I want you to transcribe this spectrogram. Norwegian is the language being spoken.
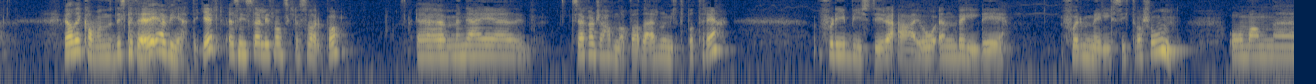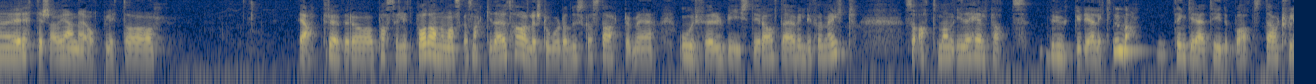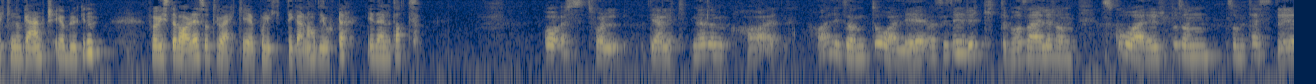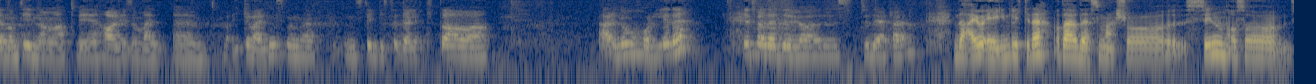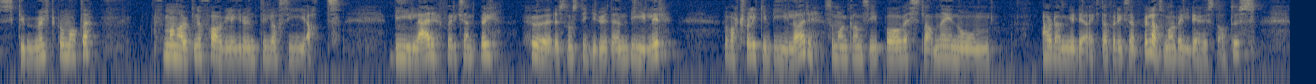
Ja, det kan man diskutere. Jeg vet ikke helt. Jeg syns det er litt vanskelig å svare på. Eh, men jeg Så jeg har kanskje havna på at det er sånn midt på tre. Fordi bystyret er jo en veldig formell situasjon. Og man eh, retter seg jo gjerne opp litt og ja, prøver å passe litt på da når man skal snakke. Det er jo talerstol, og du skal starte med ordfører, bystyre, og alt det er jo veldig formelt. Så at man i det hele tatt bruker dialekten, da, tenker jeg tyder på at det er i hvert fall ikke noe gærent i å bruke den. For hvis det var det, så tror jeg ikke politikerne hadde gjort det i det hele tatt. Og Østfold-dialektene, de har, har litt sånn dårlig hva skal si, rykte på seg, eller sånn skårer på sånn, sånne tester gjennom tidene om at vi har liksom ver eh, Ikke verdens, men eh, den styggeste dialekta. Og er det noe hold i det? Ut fra det du har studert her? Det er jo egentlig ikke det, og det er jo det som er så synd og så skummelt, på en måte. For man har jo ikke noe faglig grunn til å si at biler, f.eks., høres noe styggere ut enn biler. I hvert fall ikke bilar, som man kan si på Vestlandet i noen hardangerdialekter f.eks., som har veldig høy status.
